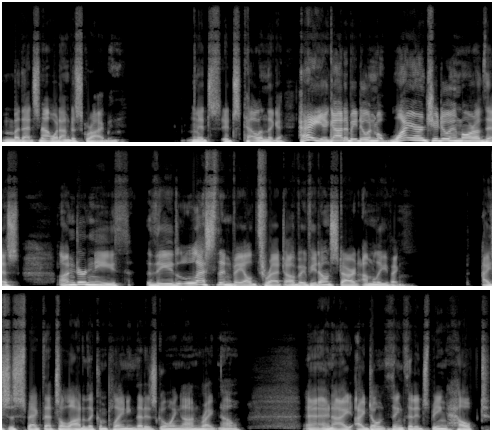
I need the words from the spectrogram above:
but that's not what I'm describing. It's it's telling the guy, hey, you got to be doing more. Why aren't you doing more of this? Underneath the less than veiled threat of if you don't start, I'm leaving. I suspect that's a lot of the complaining that is going on right now. And I, I don't think that it's being helped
